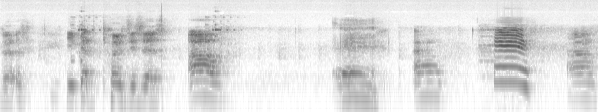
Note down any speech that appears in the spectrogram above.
He got punched his ass. Ow! Eh. Ow! Eh! Ow!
